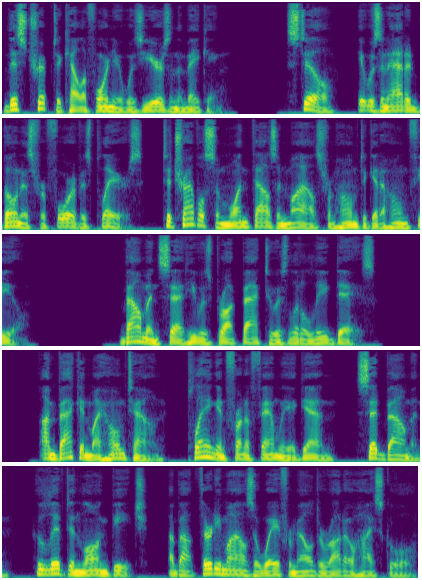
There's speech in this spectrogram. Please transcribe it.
This trip to California was years in the making. Still, it was an added bonus for four of his players to travel some 1,000 miles from home to get a home feel. Bauman said he was brought back to his little league days. I'm back in my hometown, playing in front of family again, said Bauman, who lived in Long Beach, about 30 miles away from El Dorado High School,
